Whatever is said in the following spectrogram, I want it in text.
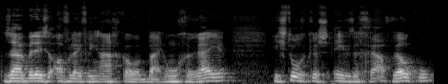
zijn we bij deze aflevering aangekomen bij Hongarije. Historicus Even de Graaf, welkom.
